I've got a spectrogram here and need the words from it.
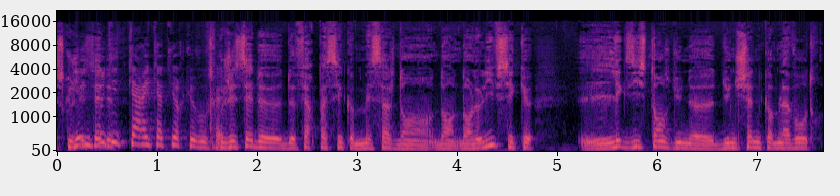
ce que y a une petite caricature que vous faites. Ce que j'essaie de, faire passer comme message dans, dans le livre, c'est que l'existence d'une chaîne comme la vôtre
